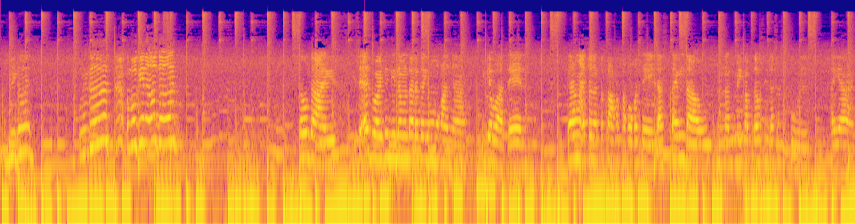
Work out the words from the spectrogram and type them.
oh my God. My God. Ang na agad. So guys, si Edward hindi naman talaga yung mukha niya bigyawatin. Kaya nga ito natatakot ako kasi last time daw, nag-makeup daw sila sa school, ayan,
